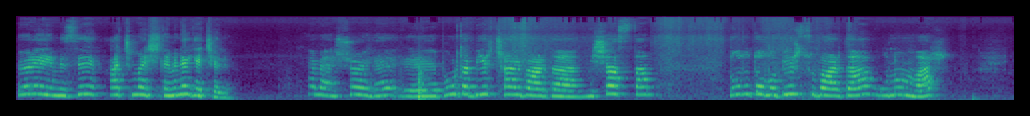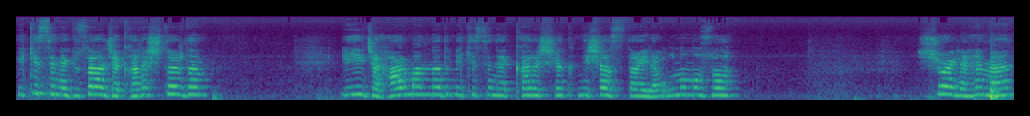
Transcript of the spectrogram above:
böreğimizi açma işlemine geçelim. Hemen şöyle e, burada bir çay bardağı nişastam, dolu dolu bir su bardağı unum var. İkisini güzelce karıştırdım. İyice harmanladım ikisini karışık nişastayla unumuzu. Şöyle hemen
